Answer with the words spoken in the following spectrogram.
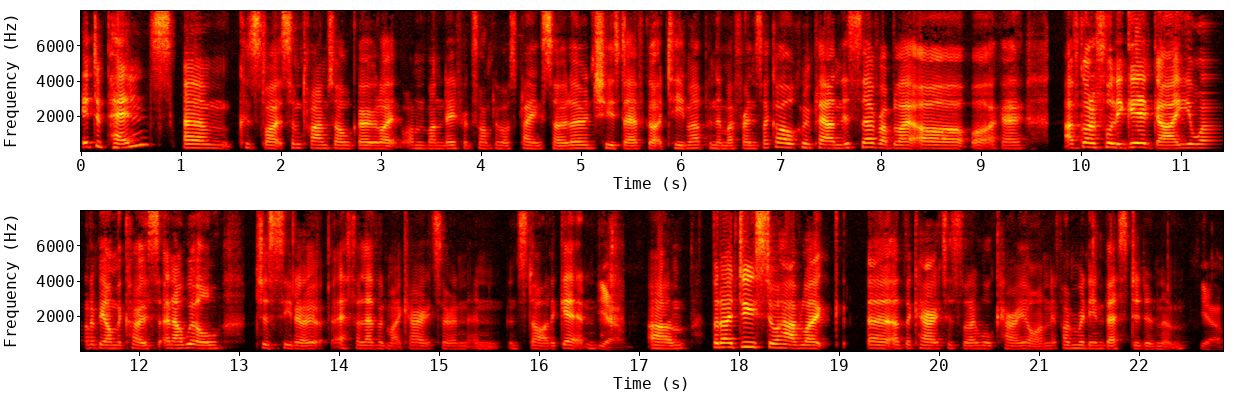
It depends, um, because like sometimes I'll go like on Monday, for example, if I was playing solo, and Tuesday I've got a team up, and then my friend's like, "Oh, can we play on this server?" I'll be like, "Oh, well, okay." I've got a fully geared guy. You want to be on the coast, and I will just you know F11 my character and and, and start again. Yeah. Um, but I do still have like uh, other characters that I will carry on if I'm really invested in them. Yeah.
